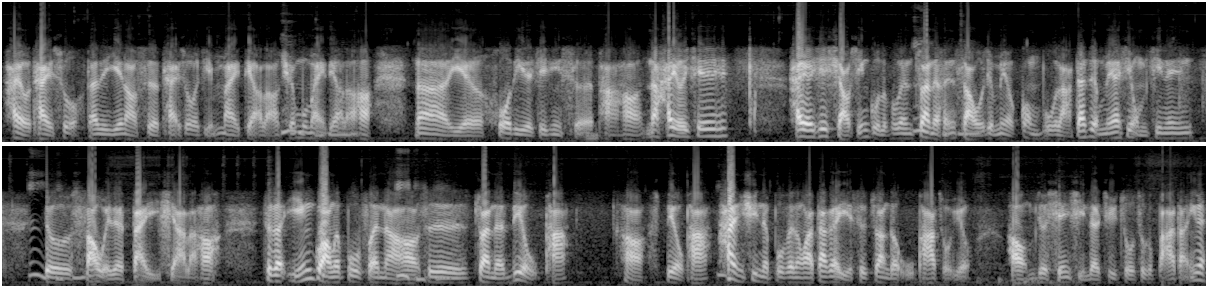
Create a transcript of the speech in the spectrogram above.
还有泰硕，但是严老师的泰硕已经卖掉了，全部卖掉了哈。那也获利了接近十二趴哈。那还有一些。还有一些小型股的部分赚的很少，我就没有公布啦。但是没关系，我们今天就稍微的带一下了哈。这个银广的部分呢，哈是赚了六趴，好六趴。汉讯的部分的话，大概也是赚个五趴左右。好，我们就先行的去做这个八档，因为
